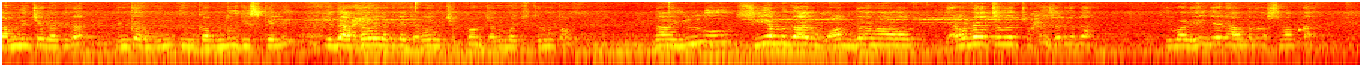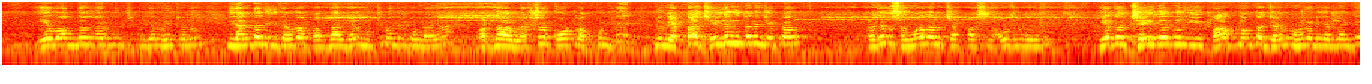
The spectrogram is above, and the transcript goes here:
గమనించేటట్టుగా ఇంకా ముందు ఇంకా ముందుకు తీసుకెళ్ళి ఇది అర్థమయ్యేటట్టుగా జనానికి చెప్తాం జనం మధ్య తిరుగుతాం. నా ఇల్లు సీఎం గారు వాగ్దానాలు నెరవేర్చదని చెప్పేశారు కదా. ఇవాళ ఏం చేయాలి ఆంధ్ర రాష్ట్రం అంతా? ఏ వాగ్దానం నిర్వహించి నిర్వహించడు? ఇదంతా నీకు తెలియదా? పద్నాలుగేళ్ళు ముఖ్యమంత్రికి ఉండాలన్నా పద్నాలుగు లక్షల కోట్ల అప్పు ఉంటే నువ్వు ఎట్టా చేయగలుగుతానని చెప్పావు. ప్రజలకు సమాధానం చెప్పాల్సిన అవసరం ఉంది. ఏదో చేయలేను ఈ పాపం అంతా జగన్మోహన్ రెడ్డి గారు అంటే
